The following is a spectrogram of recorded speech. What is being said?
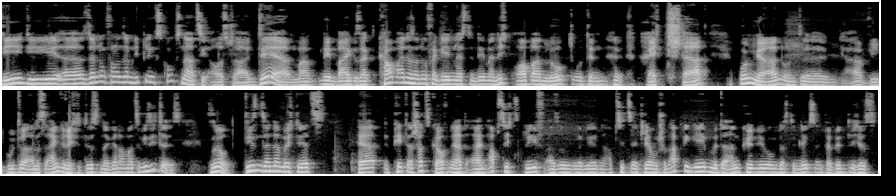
die die äh, Sendung von unserem Lieblings-Koks-Nazi ausstrahlen, der, mal nebenbei gesagt, kaum eine Sendung vergehen lässt, indem er nicht Orban lobt und den Rechtsstaat Ungarn und äh, ja, wie gut da alles eingerichtet ist und da gerne auch mal zur Visite ist. So, diesen Sender möchte jetzt Herr Peter Schatz kaufen. Er hat einen Absichtsbrief, also oder wir eine Absichtserklärung schon abgegeben mit der Ankündigung, dass demnächst ein verbindliches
